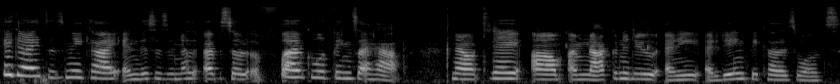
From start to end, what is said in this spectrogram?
Hey guys, it's me Ky, and this is another episode of 5 Cool Things I Have. Now, today, um, I'm not going to do any editing because, well, it's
